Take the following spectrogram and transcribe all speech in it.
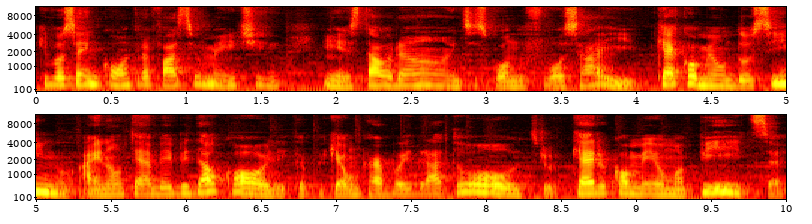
que você encontra facilmente em, restaurantes, quando for sair. Quer comer um docinho? Aí não tem a bebida alcoólica, porque é um carboidrato ou outro. Quero comer uma pizza?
